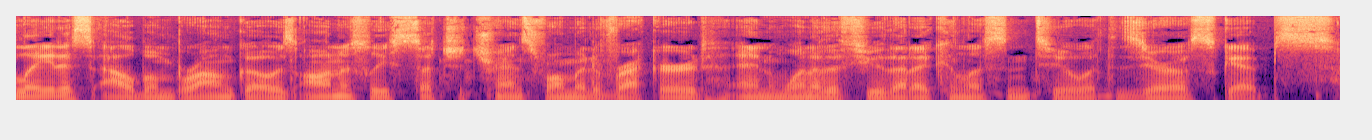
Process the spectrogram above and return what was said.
Latest album, Bronco, is honestly such a transformative record and one of the few that I can listen to with zero skips.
